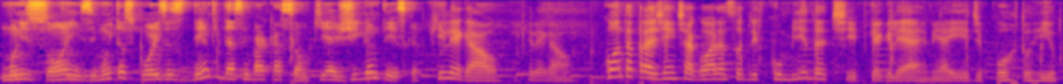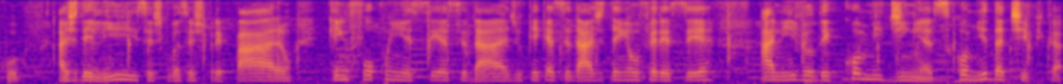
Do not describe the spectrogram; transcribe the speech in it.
munições e muitas coisas dentro dessa embarcação, que é gigantesca. Que legal, que legal. Conta pra gente agora sobre comida típica, Guilherme, aí de Porto Rico. As delícias que vocês preparam, quem for conhecer a cidade, o que, que a cidade tem a oferecer a nível de comidinhas, comida típica.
